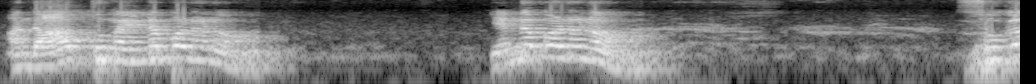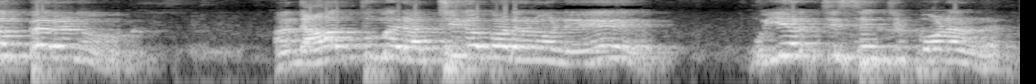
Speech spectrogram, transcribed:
அந்த ஆத்துமா என்ன பண்ணணும்? என்ன பண்ணணும்? சுகம் பெறணும். அந்த ஆத்தும ரட்சிக்கப்படணும்னு முயற்சி செஞ்சு போனாங்க.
